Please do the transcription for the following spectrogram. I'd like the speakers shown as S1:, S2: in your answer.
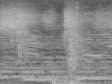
S1: listen to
